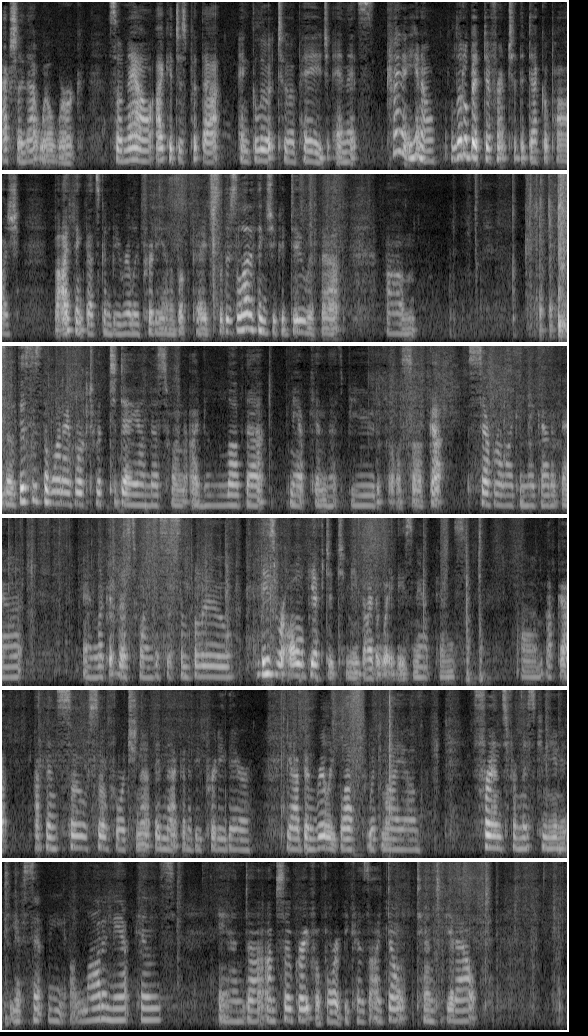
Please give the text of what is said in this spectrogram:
Actually, that will work. So now I could just put that and glue it to a page, and it's kind of, you know, a little bit different to the decoupage, but I think that's going to be really pretty on a book page. So there's a lot of things you could do with that. Um, so this is the one I worked with today on this one. I love that napkin. That's beautiful. So I've got several I can make out of that. And look at this one. This is some blue. These were all gifted to me, by the way, these napkins. Um, I've got, I've been so, so fortunate. Isn't that going to be pretty there? Yeah, I've been really blessed with my um, friends from this community have sent me a lot of napkins. And uh, I'm so grateful for it because I don't tend to get out.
